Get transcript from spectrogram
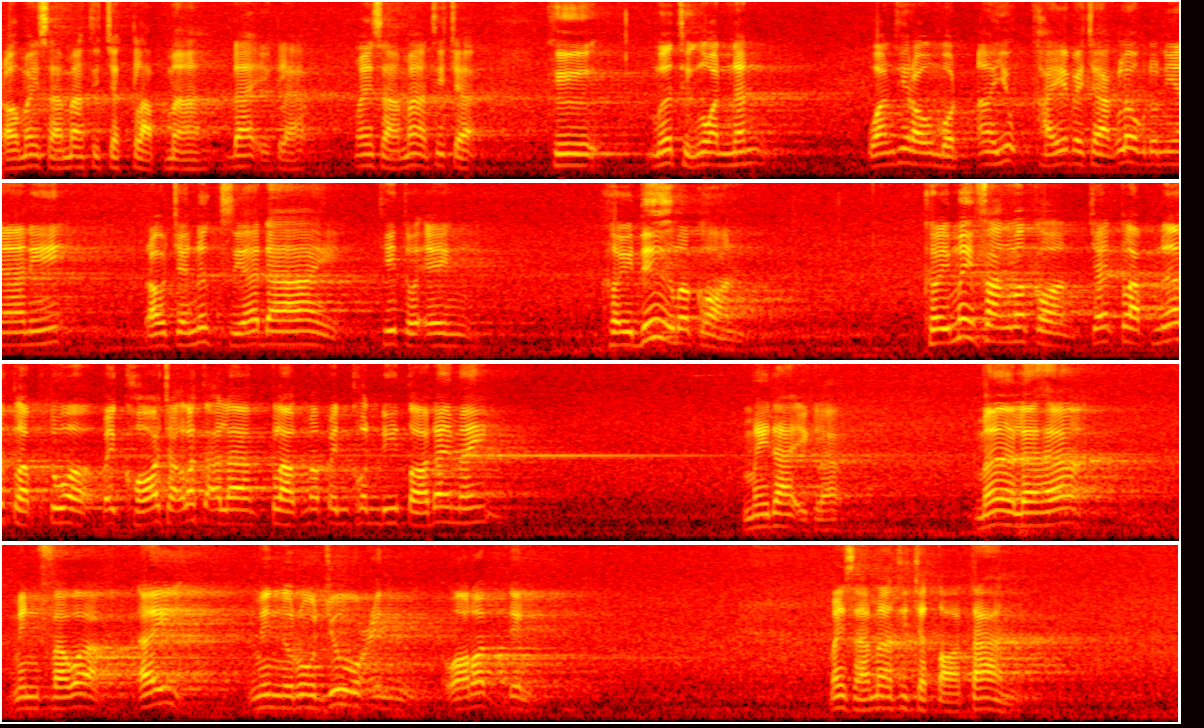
เราไม่สามารถที่จะกลับมาได้อีกแล้ว ไม่สามารถที่จะคือเมื่อถึงวันนั้น วันที่เราหมดอายุไขไปจากโลกดุนยานี้ เราจะนึกเสียดายที่ตัวเองเคยดื้อมาก่อน เคยไม่ฟังมาก่อน จะกลับเนื้อกลับตัวไปขอจากละตาลากลับมาเป็นคนดีต่อได้ไหม ไม่ได้อีกแล้วมาละฮะมินฟาวะไอมินรูจูอินวรัดดินไม่สามารถที่จะต่อต้าน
